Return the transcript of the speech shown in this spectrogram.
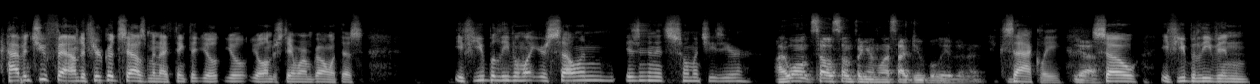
haven't you found if you're a good salesman, I think that you'll you'll you'll understand where I'm going with this. If you believe in what you're selling, isn't it so much easier? I won't sell something unless I do believe in it. Exactly. Yeah, So if you believe in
